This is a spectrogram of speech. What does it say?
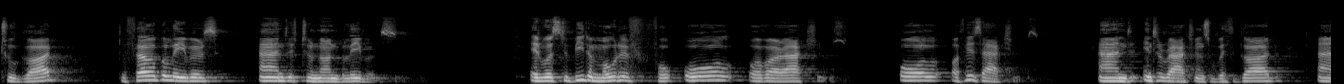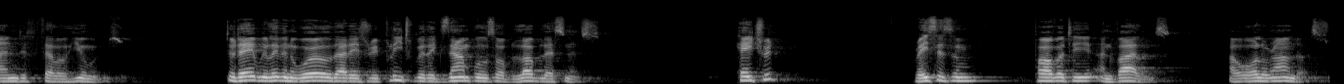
to God, to fellow believers, and to non believers. It was to be the motive for all of our actions, all of his actions, and interactions with God and fellow humans. Today, we live in a world that is replete with examples of lovelessness, hatred, racism, poverty, and violence are all around us.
